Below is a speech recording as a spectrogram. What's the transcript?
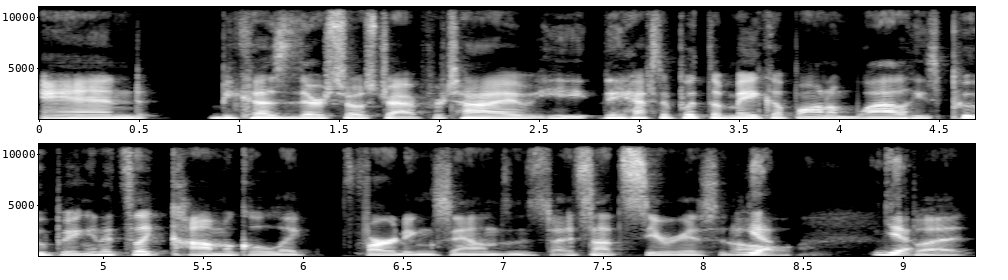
and because they're so strapped for time, he they have to put the makeup on him while he's pooping, and it's like comical, like farting sounds and stuff. It's not serious at all Yeah. yeah. but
